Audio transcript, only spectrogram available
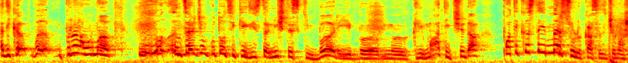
Adică, bă, până la urmă, eu, înțelegem cu toții că există niște schimbări bă, climatice, dar poate că ăsta e mersul, ca să zicem așa.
